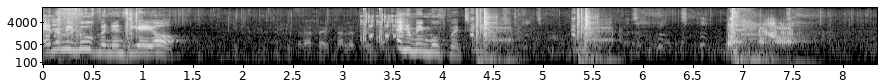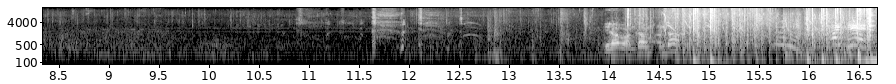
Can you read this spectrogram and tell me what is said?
Enemy movement in the AO. Enemy movement. Mira, anda, anda. I'm hit!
